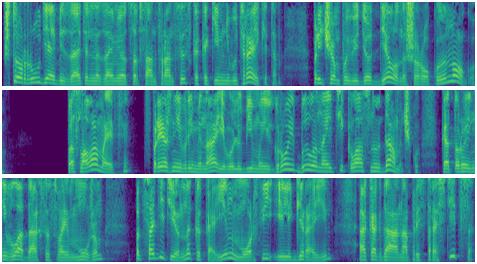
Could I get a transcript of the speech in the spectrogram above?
что Руди обязательно займется в Сан-Франциско каким-нибудь рэкетом, причем поведет дело на широкую ногу. По словам Эффи, в прежние времена его любимой игрой было найти классную дамочку, которая не в ладах со своим мужем, подсадить ее на кокаин, морфий или героин, а когда она пристрастится,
